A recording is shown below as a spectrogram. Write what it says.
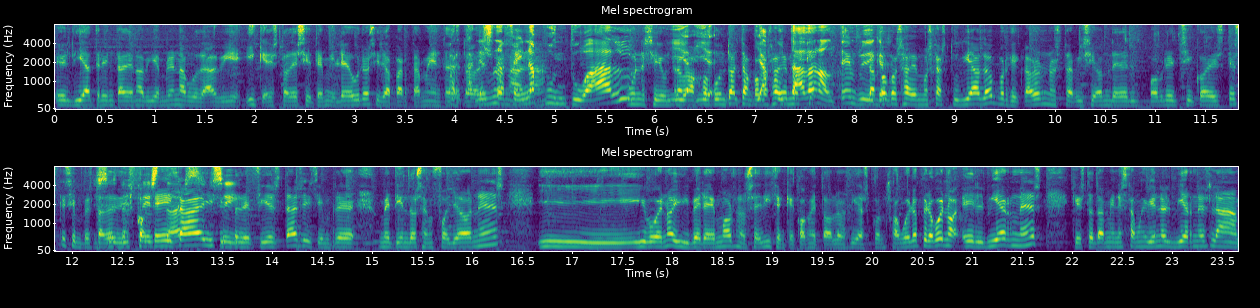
el día 30 de noviembre en Abu Dhabi y que esto de 7.000 euros y de apartamento. Per tant, és una feina nada. puntual Un, sí, un i- trabajo i, puntual. Tampoco i sabemos acotada que, en el temps. Vull tampoco que... sabemos que ha estudiado, porque claro, nuestra visión del pobre chico este es que siempre está de de discoteca fiestas, y siempre sí. de fiestas y siempre metiéndose en follones. Y, y bueno, y veremos, no sé, dicen que come todos los días con su abuelo. Pero bueno, el viernes, que esto también está muy bien, el viernes la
